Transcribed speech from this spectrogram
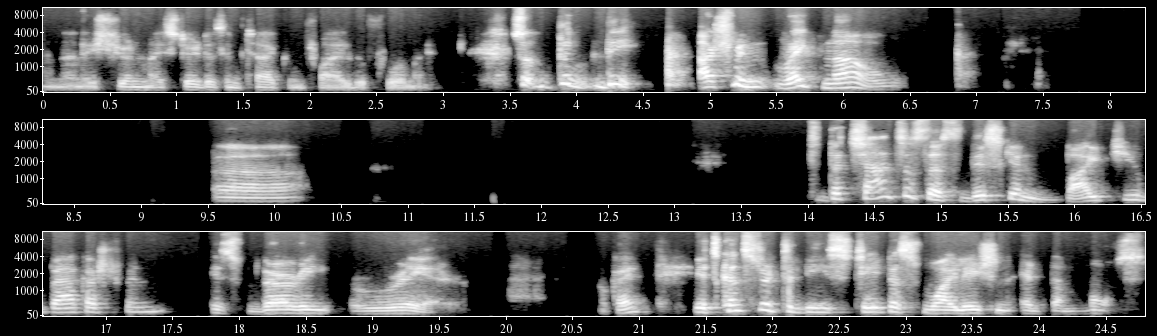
And then issued my status intact and filed before my. So the, the Ashwin, right now, uh, the chances that this can bite you back, Ashwin, is very rare. Okay, it's considered to be status violation at the most.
